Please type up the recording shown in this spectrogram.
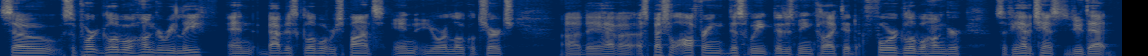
So support Global Hunger Relief and Baptist Global Response in your local church. Uh, they have a, a special offering this week that is being collected for Global Hunger. So if you have a chance to do that,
